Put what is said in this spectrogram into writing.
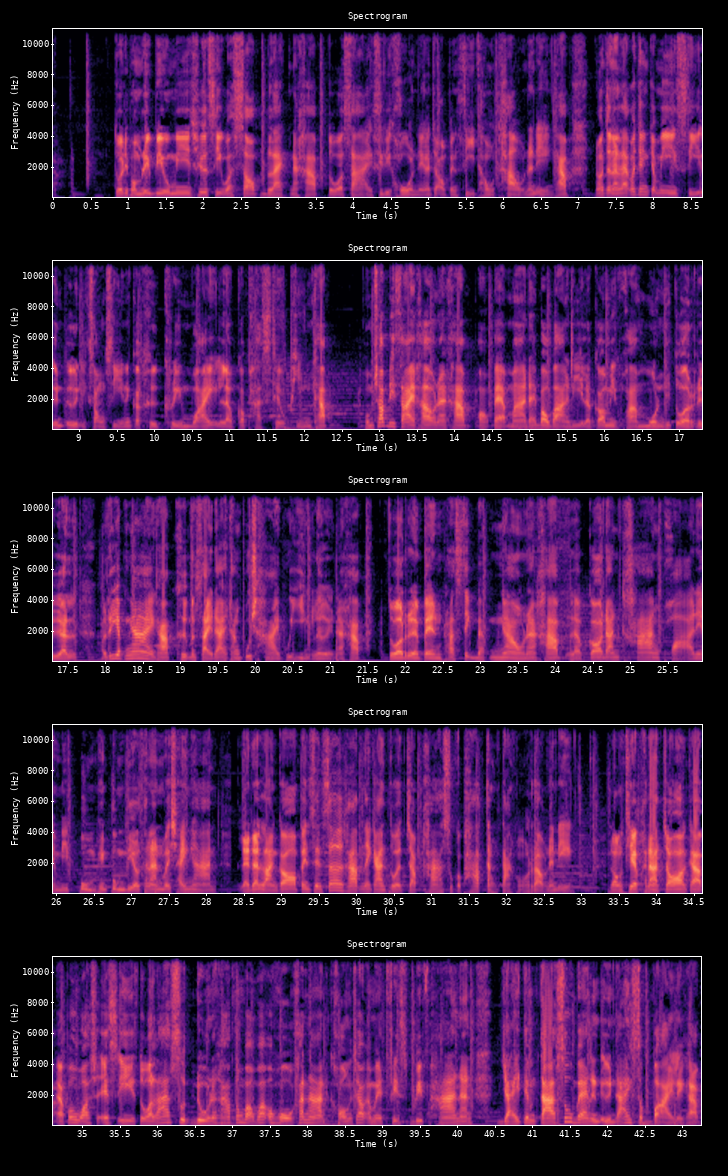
ตัวที่ผมรีวิวมีชื่อสีว่า Soft Black นะครับ ตัวสายซิลิโคนเนี่ยก็จะออกเป็นสีเทาๆนั่นเองครับ นอกจากนั้นแล้วก็ยังจะมีสีอื่นๆ อีก 2 สีนั่นก็คือ Cream White แล้วก็ Pastel Pink ครับผมชอบดีไซน์เขานะครับ ออกแบบมาได้เบาบางดี แล้วก็มีความมนที่ตัวเรือน เรียบง่ายครับ คือมันใส่ได้ทั้งผู้ชายผู้หญิงเลยนะครับ ตัวเรือนเป็นพลาสติกแบบเงานะครับ แล้วก็ด้านข้างขวาเนี่ยมีปุ่มเพียงปุ่มเดียวเท่านั้นไว้ใช้งาน และด้านหลังก็เป็นเซ็นเซอร์ครับในการตรวจจับค่าสุขภาพต่างๆ ของเรานั่นเอง ลองเทียบขนาดจอกับ Apple Watch SE ตัวล่าสุดดูนะครับ ต้องบอกว่า โอ้โห ขนาดของเจ้า Amazfit Bip 5 นั้น ใหญ่เต็มตาสู้แบรนด์อื่น ๆ ได้สบายเลยครับ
